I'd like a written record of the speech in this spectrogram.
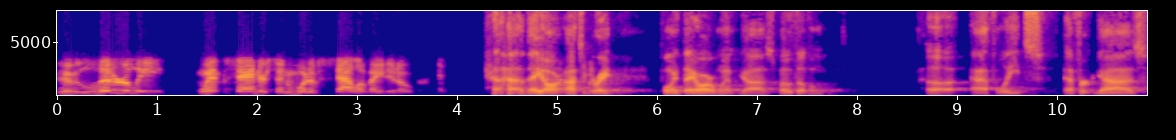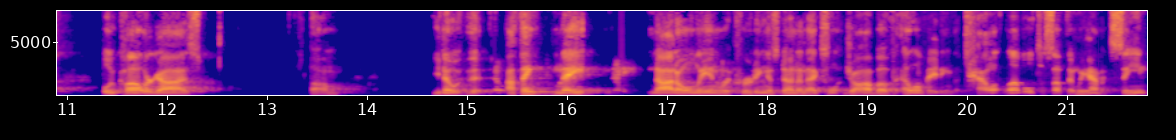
who literally Wimp Sanderson would have salivated over? they are. That's a great point. They are Wimp guys, both of them. Uh, athletes, effort guys, blue collar guys. Um, you know, the, I think Nate, not only in recruiting, has done an excellent job of elevating the talent level to something we haven't seen.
